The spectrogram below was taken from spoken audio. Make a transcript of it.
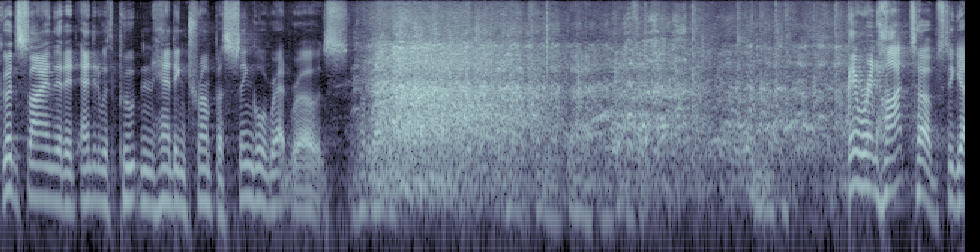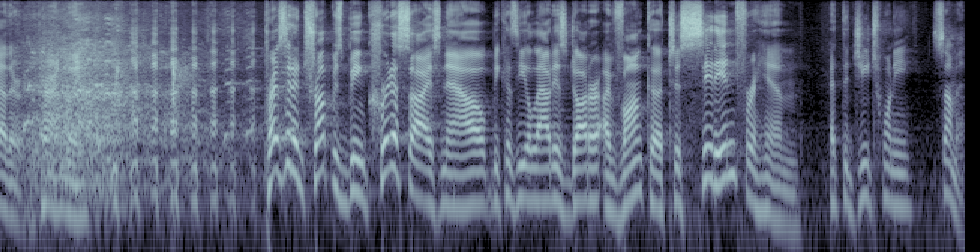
good sign that it ended with Putin handing Trump a single red rose. They were in hot tubs together, apparently. President Trump is being criticized now because he allowed his daughter Ivanka to sit in for him at the G20 summit.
